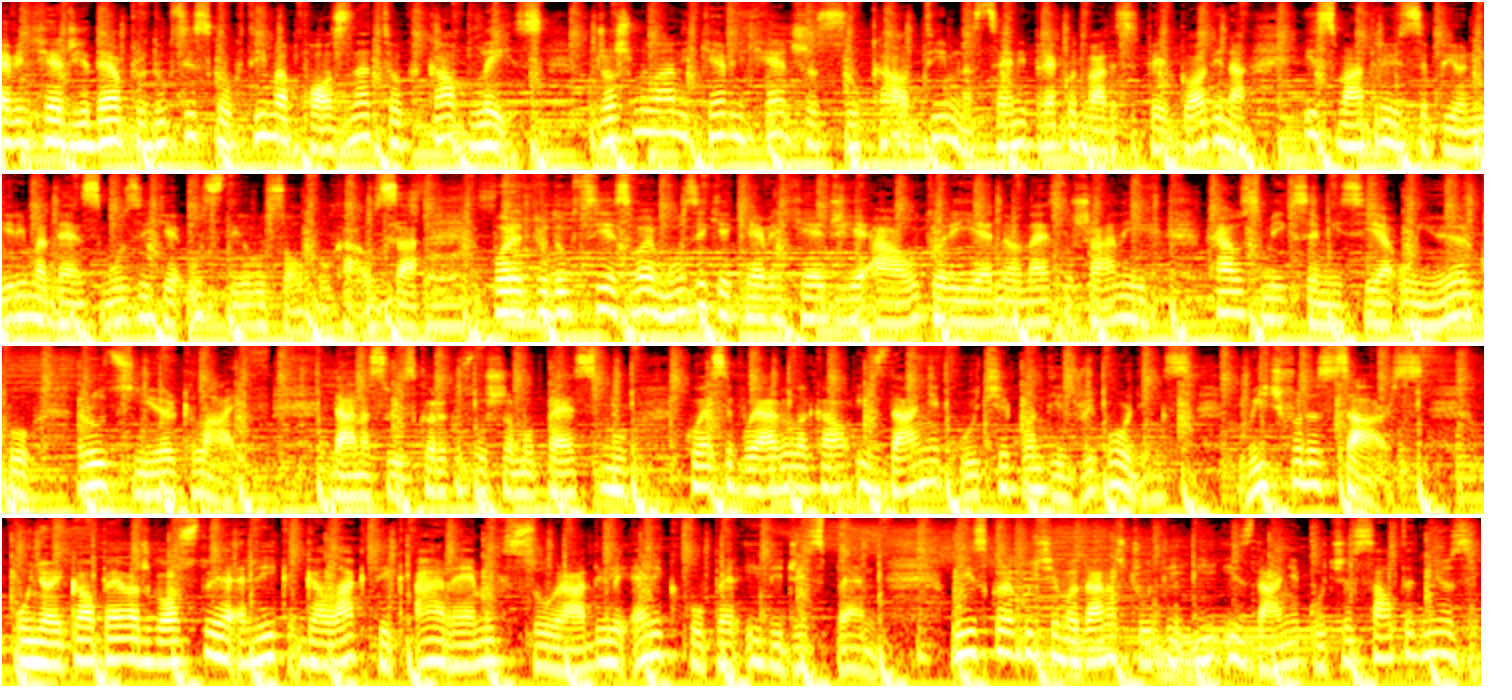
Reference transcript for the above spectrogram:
Kevin Hedge je deo produkcijskog tima poznatog kao Blaze. Josh Milan i Kevin Hedge su kao tim na sceni preko 25 godina i smatraju se pionirima dance muzike u stilu Soulful House-a. Pored produkcije svoje muzike, Kevin Hedge je autor i jedne od najslušanijih house mix emisija u Njujorku, Roots New York Live. Danas u iskoraku slušamo pesmu koja se pojavila kao izdanje kuće Quantis Recordings, Reach for the Stars – U njoj kao pevač gostuje Rick Galactic, a remix su radili Eric Cooper i DJ Spen. U iskoraku ćemo danas čuti i izdanje kuće Salted Music.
